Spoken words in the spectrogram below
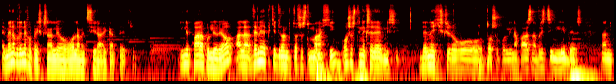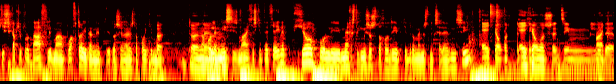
εμένα που δεν έχω παίξει, ξαναλέω, όλα με τη σειρά ή κάτι τέτοιο. Είναι πάρα πολύ ωραίο, αλλά δεν επικεντρώνεται τόσο στη μάχη όσο στην εξερεύνηση. Δεν έχεις, ξέρω εγώ, τόσο πολύ να πας να βρεις gym leaders, να νικήσεις κάποιο πρωτάθλημα που αυτό ήταν το σενάριο στα Pokemon Το, να ναι, πολεμήσεις μάχες και τέτοια. Είναι πιο πολύ μέχρι στιγμής όσο το έχω δει επικεντρωμένος στην εξερεύνηση. Έχει όμω. Έχει όμως ε, gym leader,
